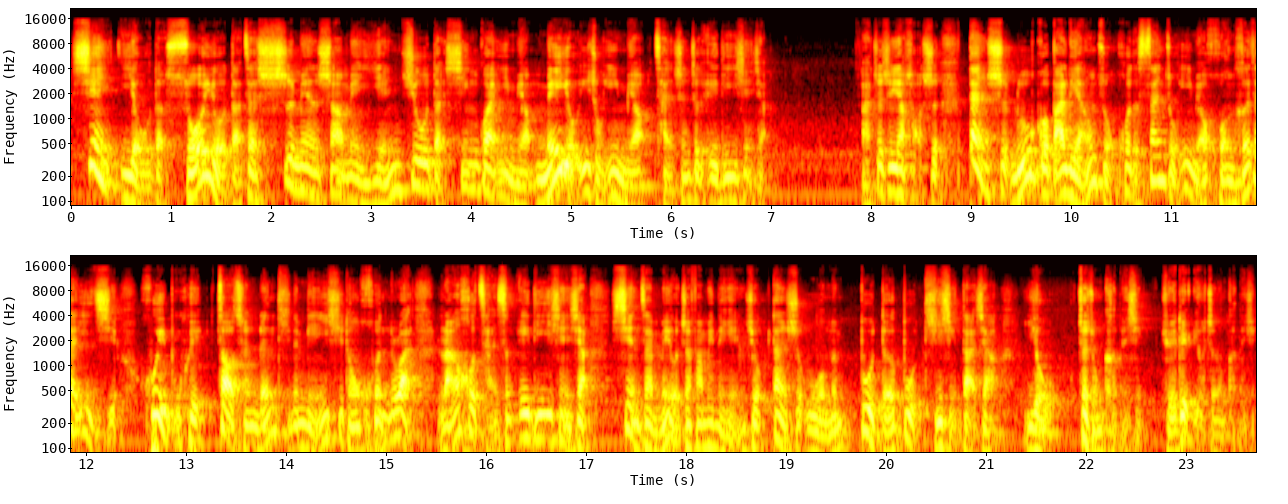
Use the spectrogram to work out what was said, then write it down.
现有的所有的在市面上面研究的新冠疫苗，没有一种疫苗产生这个 ADE 现象。啊，这是一件好事。但是如果把两种或者三种疫苗混合在一起，会不会造成人体的免疫系统混乱，然后产生 ADE 现象？现在没有这方面的研究，但是我们不得不提醒大家，有这种可能性，绝对有这种可能性。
